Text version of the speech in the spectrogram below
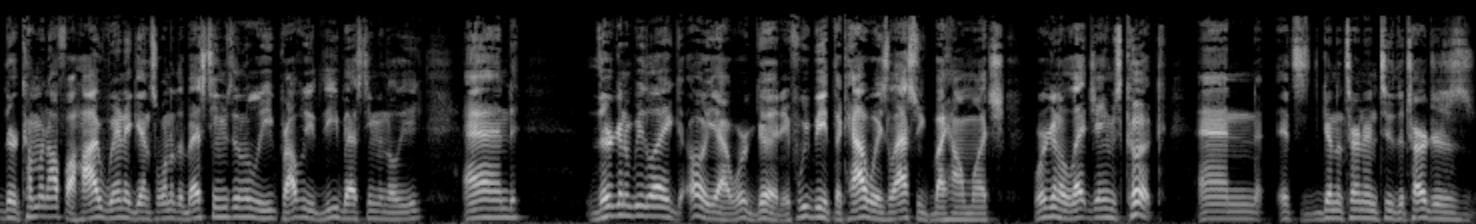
they're coming off a high win against one of the best teams in the league, probably the best team in the league, and they're gonna be like, "Oh yeah, we're good. If we beat the Cowboys last week by how much, we're gonna let James cook." And it's gonna turn into the Chargers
